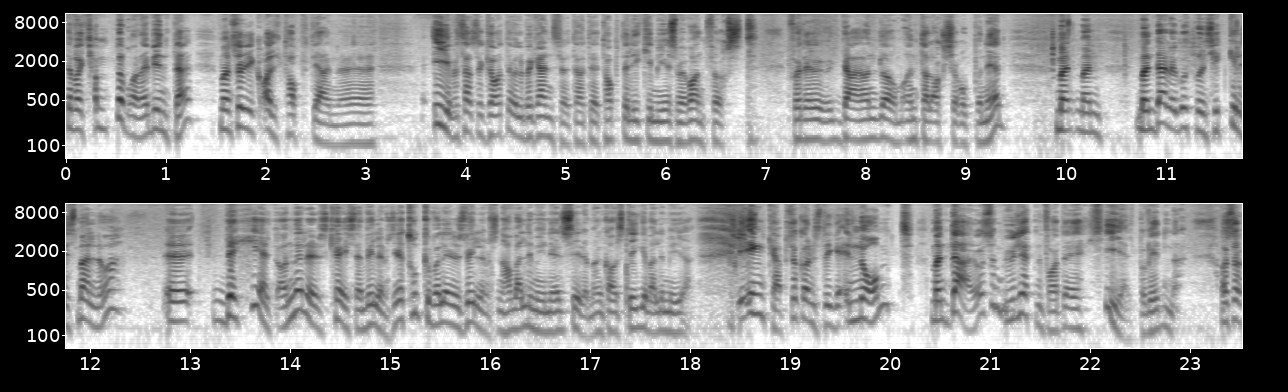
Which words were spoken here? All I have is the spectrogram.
Det var kjempebra da jeg begynte, men så gikk alt tapt igjen. Eh, I og for seg så klarte jeg vel å begrense det til at jeg tapte like mye som jeg vant først. For det, det handler om antall aksjer opp og ned. Men, men, men den har gått på en skikkelig smell nå. Eh, Det er helt annerledes case enn Wilhelmsen. Jeg tror ikke Valenius Wilhelmsen har veldig mye nedside, men kan stige veldig mye. I Incap så kan det stige enormt, men der er også muligheten for at det er helt på viddene. Altså,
